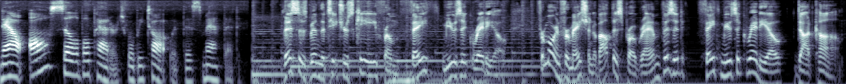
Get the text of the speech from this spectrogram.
Now, all syllable patterns will be taught with this method. This has been the Teacher's Key from Faith Music Radio. For more information about this program, visit faithmusicradio.com.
